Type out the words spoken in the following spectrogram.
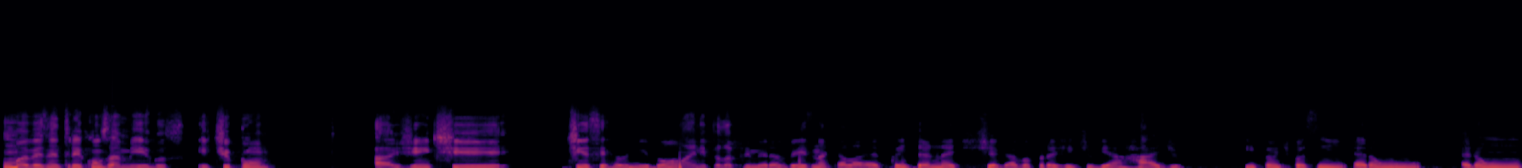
Uma vez entrei com os amigos e, tipo, a gente tinha se reunido online pela primeira vez. Naquela época a internet chegava pra gente via rádio. Então, tipo assim, era um, era um,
